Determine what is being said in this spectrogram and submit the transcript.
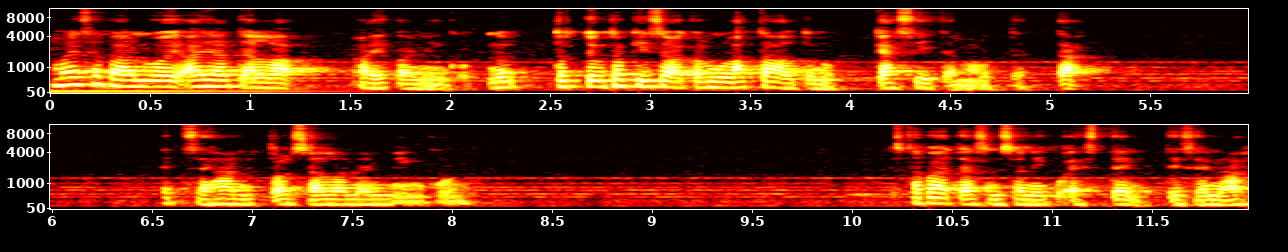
Maisemaan voi ajatella aika, niin kuin, no toki se on aika latautunut käsite, mutta että, että sehän nyt on sellainen, niin kuin, sitä sellaisena niin kuin esteettisenä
